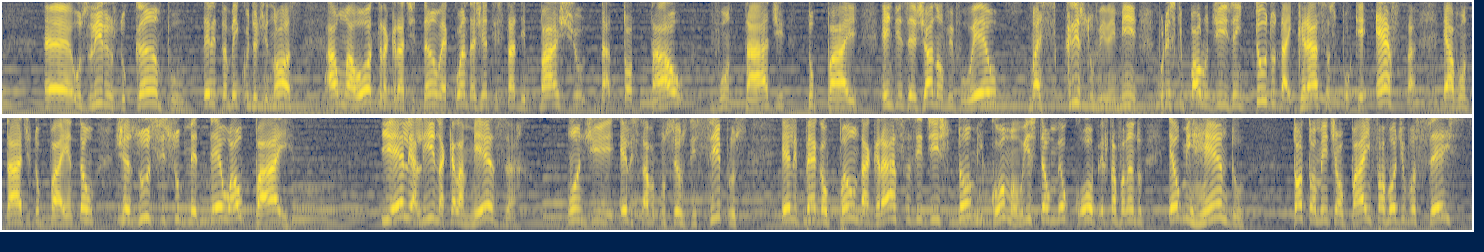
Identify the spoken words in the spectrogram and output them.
é, os lírios do campo, Ele também cuida de nós. Há uma outra gratidão, é quando a gente está debaixo da total vontade do Pai, em dizer: já não vivo eu, mas Cristo vive em mim. Por isso que Paulo diz: em tudo dai graças, porque esta é a vontade do Pai. Então, Jesus se submeteu ao Pai. E ele ali naquela mesa, onde ele estava com seus discípulos, ele pega o pão da graças e diz: Tome, comam, isto é o meu corpo. Ele está falando: Eu me rendo totalmente ao Pai em favor de vocês.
